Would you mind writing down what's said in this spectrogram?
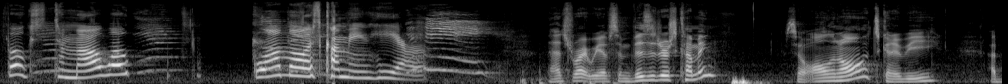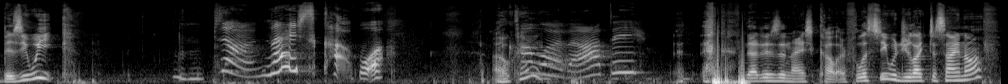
folks, tomorrow Grandma is coming here. That's right. We have some visitors coming. So all in all, it's going to be a busy week. Yeah, nice color. Okay. Color, that is a nice color. Felicity, would you like to sign off?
